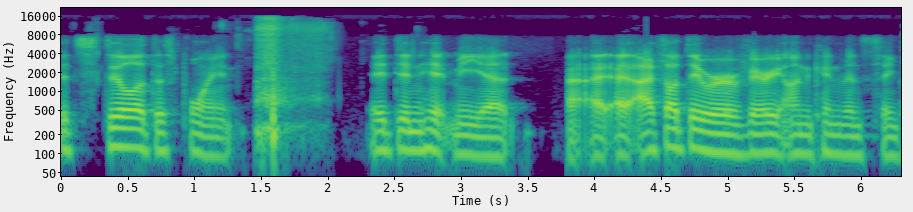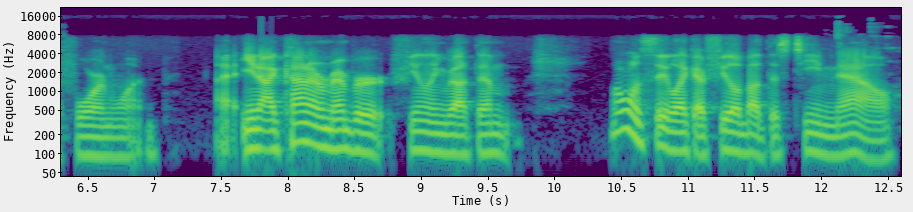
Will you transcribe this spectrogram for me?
it's still at this point, it didn't hit me yet. I, I, I thought they were a very unconvincing four and one. I, you know, I kind of remember feeling about them. I don't want to say like I feel about this team now,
